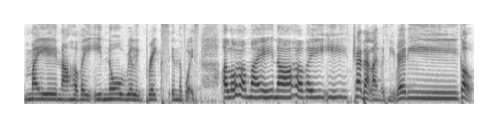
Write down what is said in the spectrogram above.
mai na Hawaii, no really breaks in the voice. Aloha mai na Hawaii. Try that line with me. Ready, go.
